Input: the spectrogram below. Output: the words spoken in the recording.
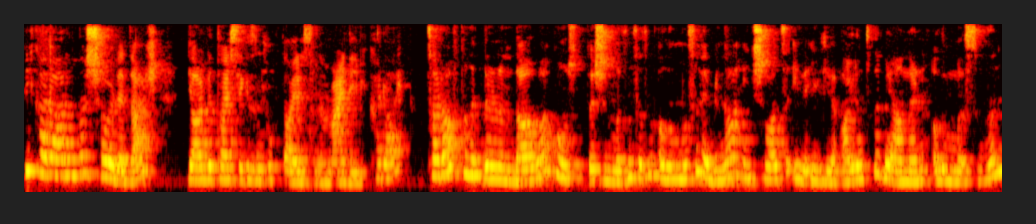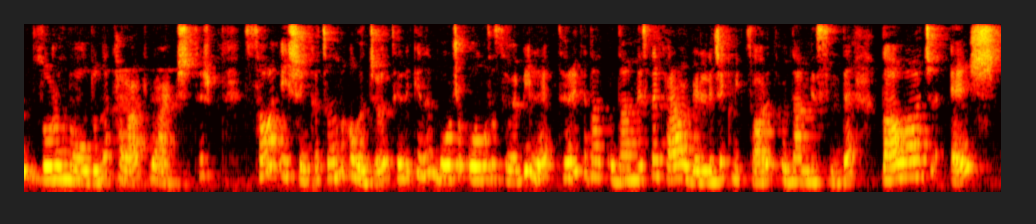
Bir kararında şöyle der. Yargıtay 8. Hukuk Dairesi'nin verdiği bir karar. Taraf tanıklarının dava konusu taşınmasının satın alınması ve bina inşaatı ile ilgili ayrıntılı beyanlarının alınmasının zorunlu olduğuna karar vermiştir. Sağ eşin katılımı alacağı terikenin borcu olması sebebiyle terekeden ödenmesine karar verilecek miktarın ödenmesinde davacı eş,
